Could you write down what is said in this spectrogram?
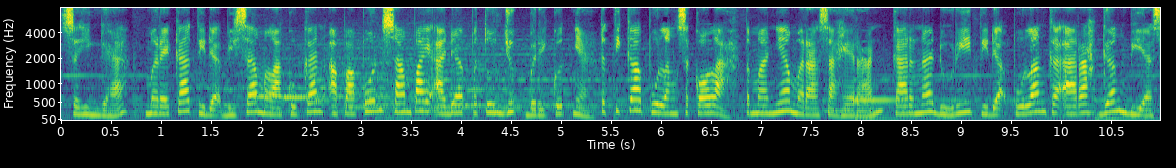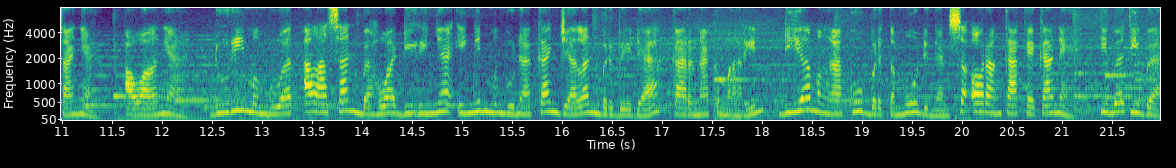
sehingga mereka tidak bisa melakukan apa pun sampai ada petunjuk berikutnya. Ketika pulang sekolah, temannya merasa heran karena Duri tidak pulang ke arah gang biasanya. Awalnya, Duri membuat alasan bahwa dirinya ingin menggunakan jalan berbeda karena kemarin dia mengaku bertemu dengan seorang kakek aneh. Tiba-tiba,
